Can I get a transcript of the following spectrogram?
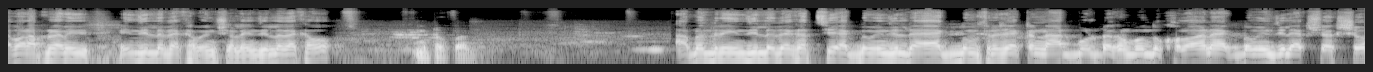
এবার আপনার আমি ইঞ্জিনটা দেখাবো, ইনশাল্লাহ। ইঞ্জিনটা দেখাবো। পান আপনাদের ইঞ্জিনটা দেখাচ্ছি, একদম ইঞ্জিনটা একদম ফ্রেশ, একটা নাট বল্ট এখন পর্যন্ত খোলা হয় না, একদম ইঞ্জিন একশো একশো।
